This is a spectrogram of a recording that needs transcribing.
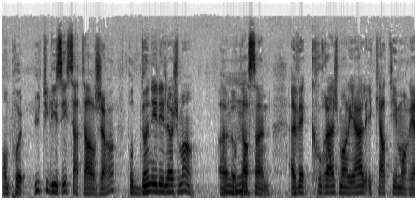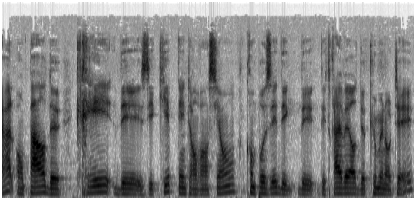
On peut utiliser cet argent pour donner des logements euh, aux mhm. personnes. Avec Courage Montréal et Quartier Montréal, on parle de créer des équipes d'intervention composées des, des travailleurs de communauté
